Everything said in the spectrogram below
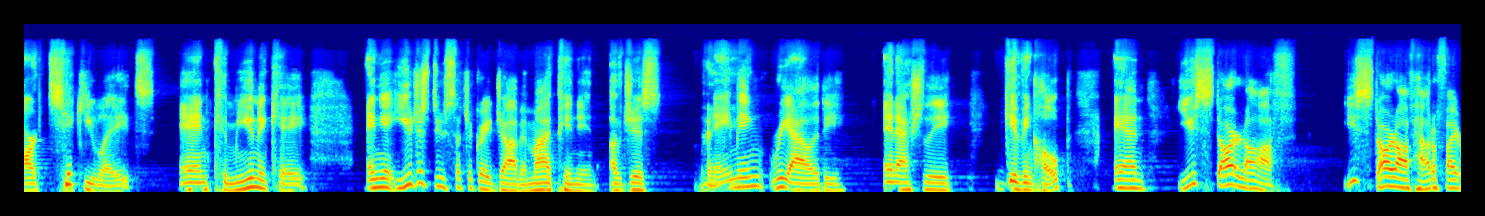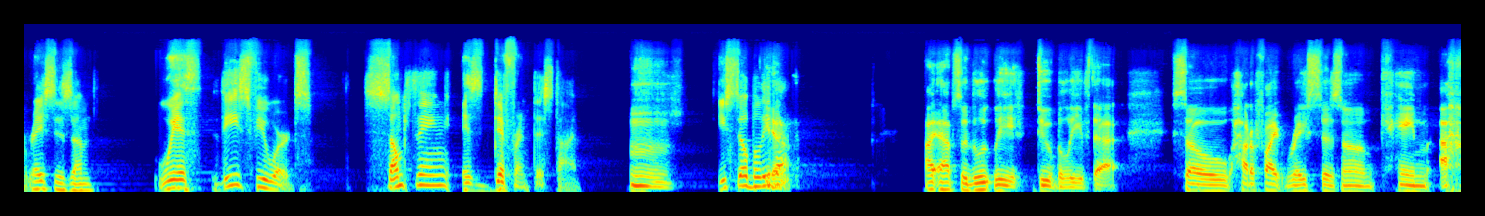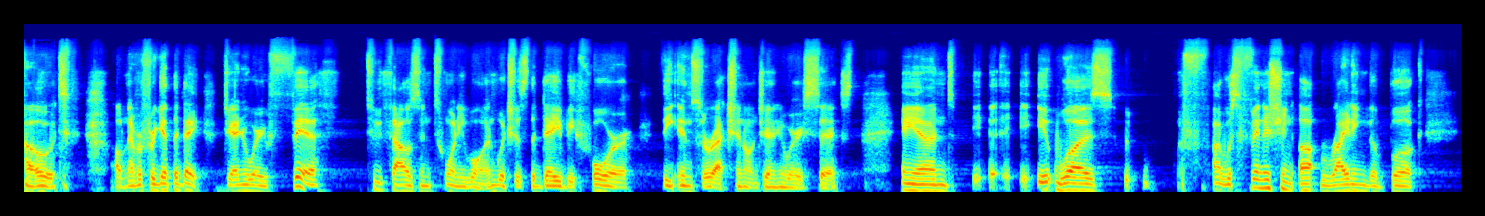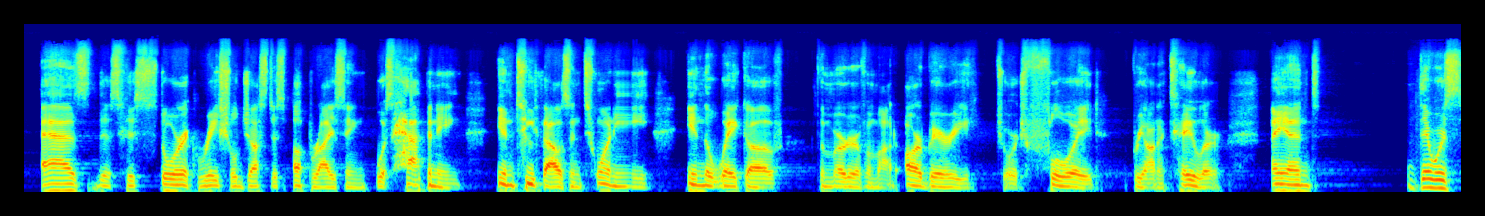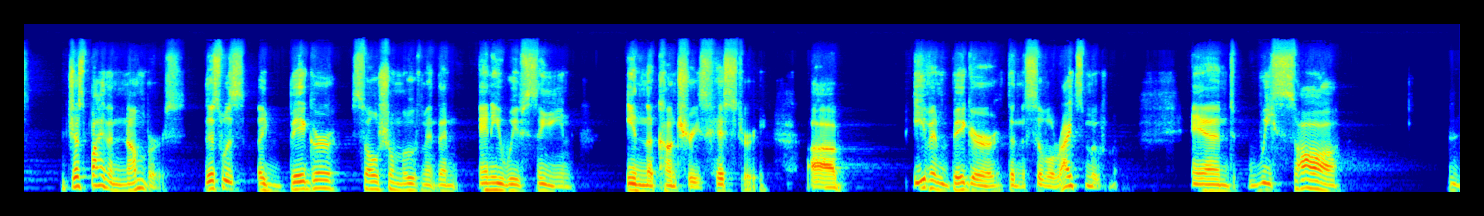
articulate and communicate. And yet you just do such a great job, in my opinion, of just Thank naming you. reality and actually giving hope. And you start off, you start off how to fight racism with these few words. Something is different this time. Mm. You still believe yeah. that? I absolutely do believe that. So, How to Fight Racism came out, I'll never forget the date, January 5th, 2021, which is the day before the insurrection on January 6th. And it, it was, I was finishing up writing the book as this historic racial justice uprising was happening in 2020 in the wake of the murder of Ahmaud Arbery, George Floyd, Breonna Taylor. And there was just by the numbers, this was a bigger social movement than any we've seen in the country's history, uh, even bigger than the civil rights movement. And we saw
